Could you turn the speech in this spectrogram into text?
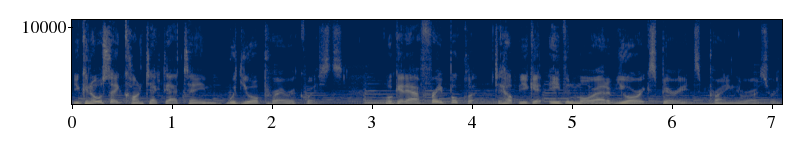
You can also contact our team with your prayer requests or get our free booklet to help you get even more out of your experience praying the rosary.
